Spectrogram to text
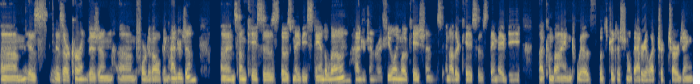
Um, is is our current vision um, for developing hydrogen. Uh, in some cases, those may be standalone hydrogen refueling locations. In other cases, they may be uh, combined with with traditional battery electric charging.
